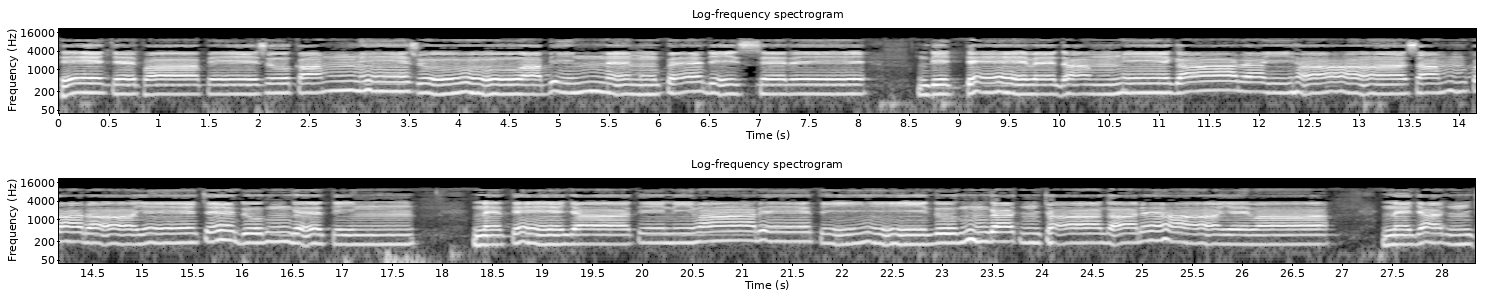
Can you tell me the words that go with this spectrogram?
තේච පාපේසු කම්මේසු අබින්නමුපදිස්සරේ දිත්තේව ධම්මේ ගාරයිහා සම්පරායේ ච දුංගතින් නතේ ජාති නිවාරේති දුංගච්ඡාගරහයවා නජච්ඡාවසලෝති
